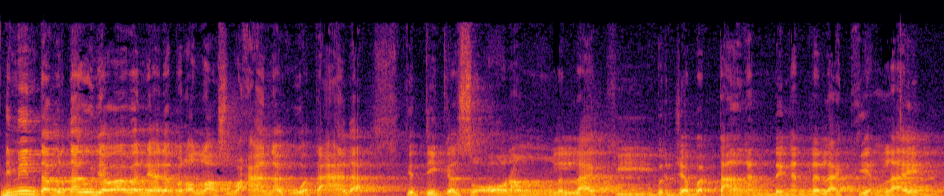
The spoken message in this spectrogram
Diminta pertanggungjawaban di hadapan Allah Subhanahu wa taala ketika seorang lelaki berjabat tangan dengan lelaki yang lain.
